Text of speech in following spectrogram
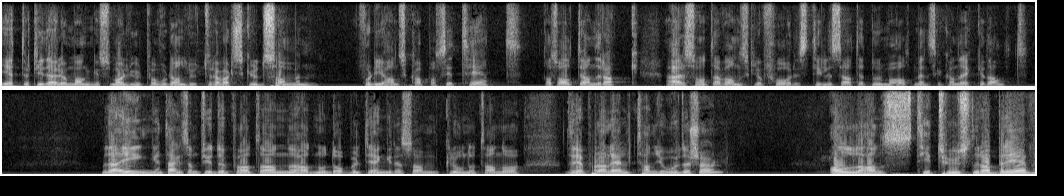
i ettertid er det jo mange som har lurt på hvordan Luther har vært skrudd sammen. Fordi hans kapasitet, altså alt det han rakk, er sånn at det er vanskelig å forestille seg at et normalt menneske kan rekke det alt. Men det er ingen tegn som tyder på at han hadde noen dobbeltgjengere som klonet han og drev parallelt. Han gjorde det sjøl. Alle hans titusener av brev,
